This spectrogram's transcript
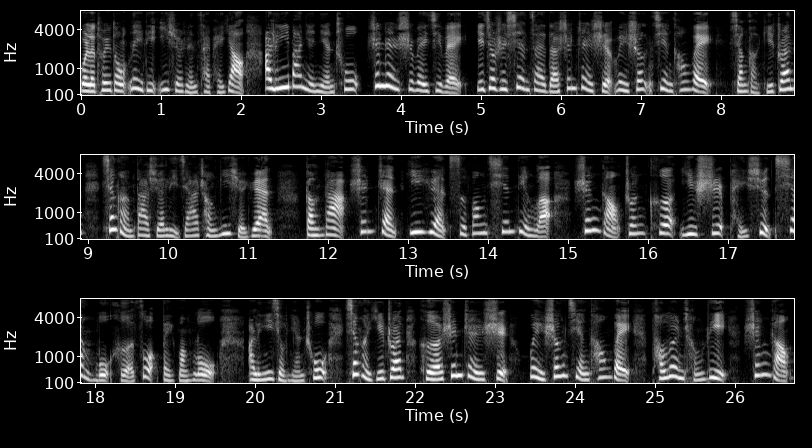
为了推动内地医学人才培养，二零一八年年初，深圳市卫计委，也就是现在的深圳市卫生健康委、香港医专、香港大学李嘉诚医学院、港大深圳医院四方签订了深港专科医师培训项目合作备忘录。二零一九年初，香港医专和深圳市卫生健康委讨论成立深港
